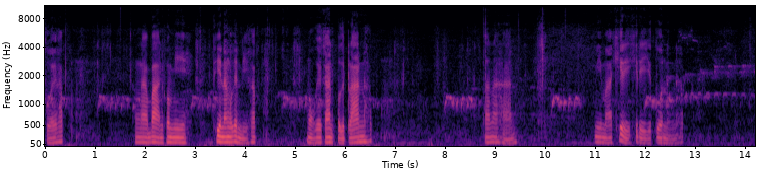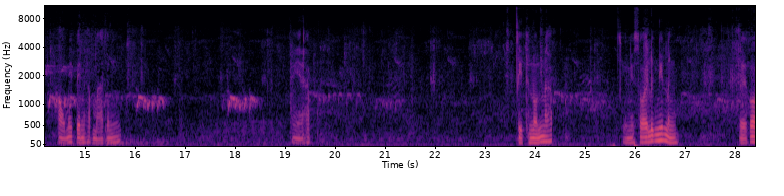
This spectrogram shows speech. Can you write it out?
สวยครับ ข้างหน้าบ้านก็มีที่นั่งเล่นอีกครับ เหมาะกับการเปิดร้านนะครับ ร้านอาหาร มีหมาขี้เหร่ขี้เหร่อยู่ตัวหนึ่งนะครับเห่าไม่เป็นครับหมาตัวนี้นี่นะครับ ติดถนนนะครับ อยู่ในซอยลึกนิดหนึ่งแต่ก็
